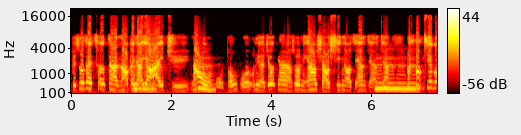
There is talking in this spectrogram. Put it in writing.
比如说在车站，然后被人家要 IG，然后我我同我我女儿就会跟他讲说，你要小心哦，怎样怎样怎样，然后结果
